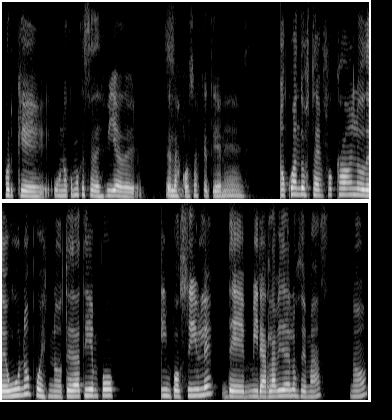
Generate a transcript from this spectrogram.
porque uno como que se desvía de, de las cosas que tienes. No cuando está enfocado en lo de uno, pues no te da tiempo imposible de mirar la vida de los demás, ¿no?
